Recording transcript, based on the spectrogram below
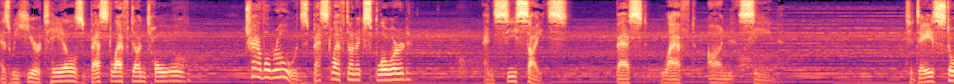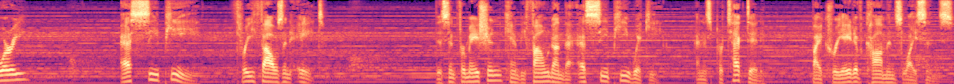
as we hear tales best left untold, travel roads best left unexplored, and see sights best left unseen. Today's story SCP 3008. This information can be found on the SCP Wiki and is protected by Creative Commons license.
